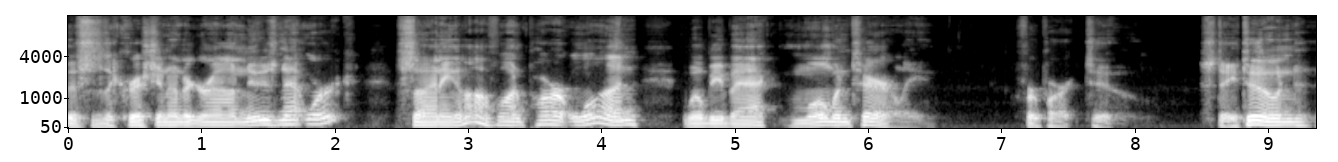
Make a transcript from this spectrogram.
This is the Christian Underground News Network signing off on part one. We'll be back momentarily for part two. Stay tuned.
